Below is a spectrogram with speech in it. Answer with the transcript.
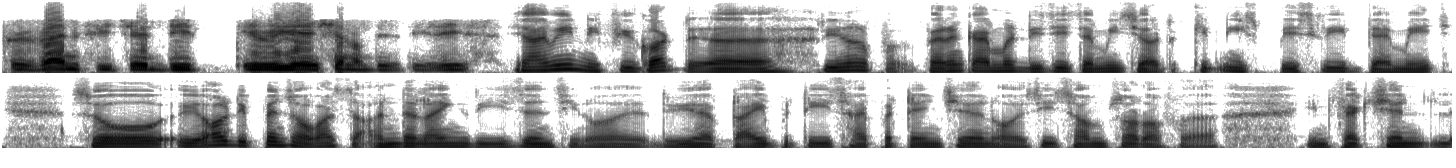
prevent future deterioration of this disease? Yeah, I mean, if you got uh, renal parenchymal disease, that means your kidney is basically damaged. So it all depends on what's the underlying reasons. You know, do you have diabetes, hypertension, or is it some sort of uh, infection?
